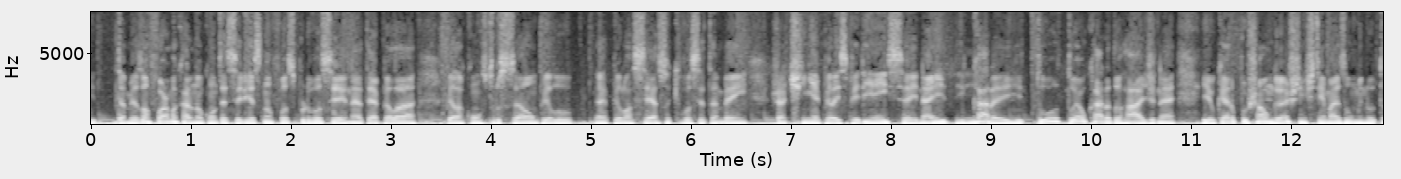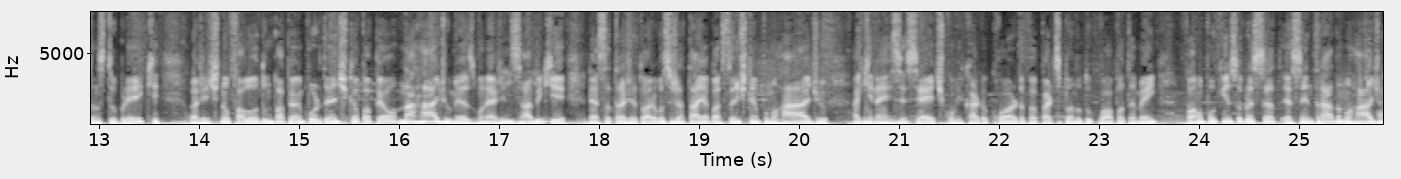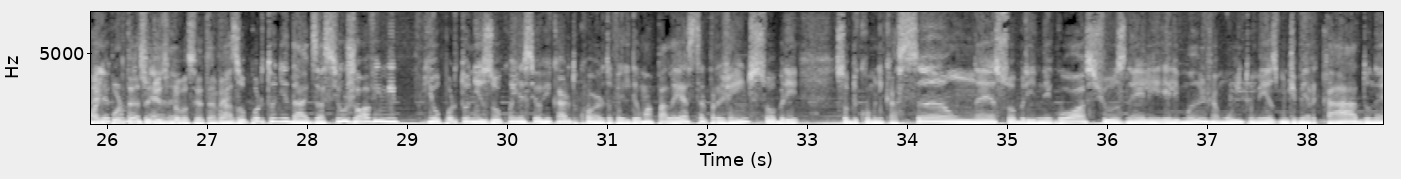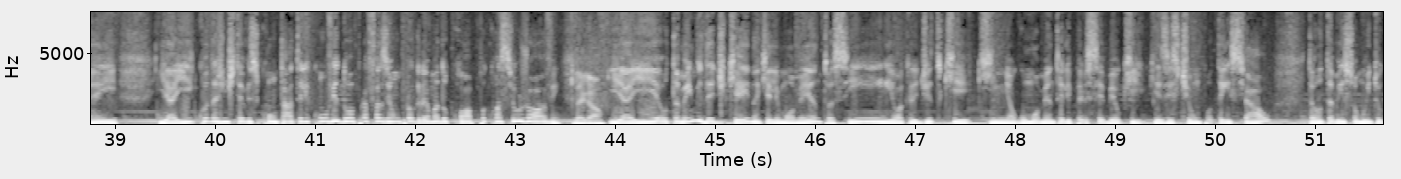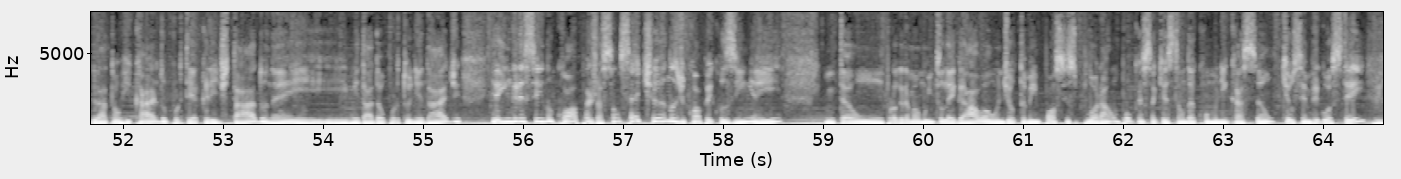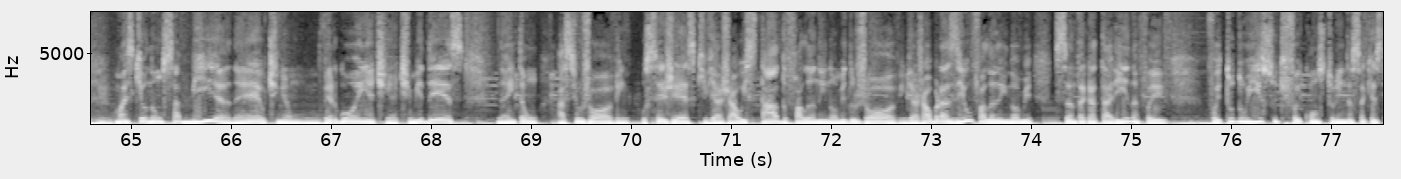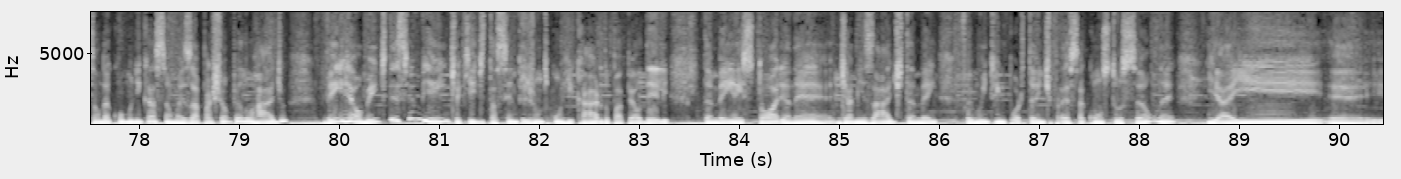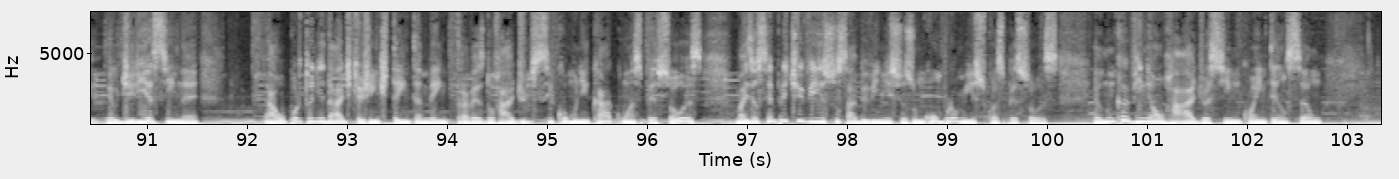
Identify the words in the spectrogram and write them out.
e, e, da mesma forma, cara, não aconteceria se não fosse por você, né? Até pela, pela construção, pelo, é, pelo acesso que você também já tinha, pela experiência, e, né? E, cara, e tu, tu é o cara do rádio, né? E eu quero puxar um gancho, a gente tem mais um minuto antes do break. A gente não falou de um papel importante que é o papel na rádio mesmo, né? A gente uhum. sabe que nessa trajetória você já tá aí há bastante tempo no rádio, aqui uhum. na RC7, com o Ricardo Córdova, participando do Copa também. Fala um pouquinho sobre essa, essa entrada no rádio, né? a importância é, disso né? para você também. As oportunidades. Assim, o jovem me, me oportunizou conhecer o Ricardo Córdova. Ele deu uma palestra pra gente sobre, sobre comunicação, né? Sobre negócios, né? Ele, ele manja muito mesmo de mercado, né? E, e aí, quando a gente teve esse contato, ele convidou para fazer um programa do Copa com a Sil Jovem. Legal. E aí eu também me dediquei naquele momento, assim, eu acredito que, que em algum momento ele percebeu que, que existia um potencial Então eu também sou muito grato ao Ricardo por ter acreditado, né? E, e me dado a oportunidade. E aí ingressei no Copa, já são sete anos de Copa e Cozinha aí. Então, um programa muito legal, onde eu também posso explorar um pouco essa questão da comunicação, que eu sempre gostei, uhum. mas que eu não sabia, né? Eu tinha vergonha, tinha timidez, né? Então, a Sil Jovem, o CGESC, viajar o Estado falando em nome do jovem, viajar o Brasil falando em nome de Santa Catarina, foi, foi tudo isso que foi construindo essa questão da comunicação. Mas a paixão pelo rádio vem realmente desse ambiente aqui, de estar sempre junto com o Ricardo, o papel dele também, a história, né? De amizade também foi muito importante para essa construção, né? E aí, é, eu diria assim, né? A oportunidade que a gente tem também através do rádio de se comunicar com as pessoas, mas eu sempre tive isso, sabe, Vinícius, um compromisso com as pessoas. Eu nunca vim ao rádio assim com a intenção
